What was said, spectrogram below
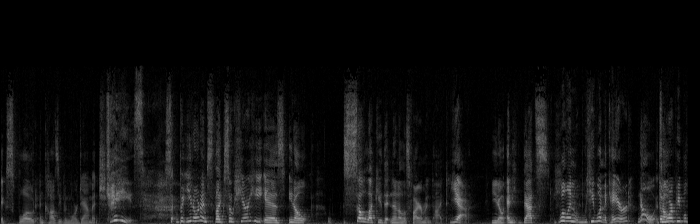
explode and cause even more damage. Jeez. So, but you know what I'm like? So here he is, you know, so lucky that none of those firemen died. Yeah. You know, and that's Well, and he wouldn't have cared. no. The more people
